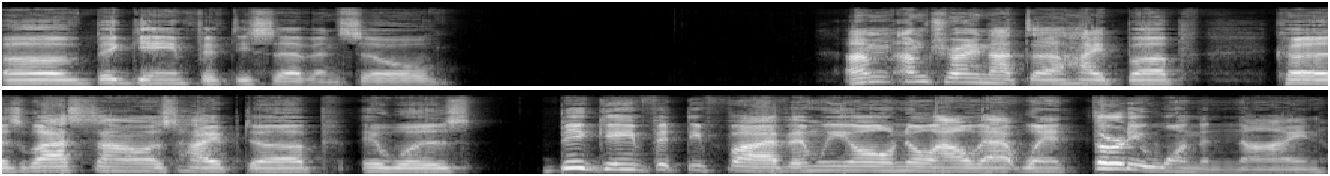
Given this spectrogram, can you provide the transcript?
of Big Game 57. So I'm I'm trying not to hype up cuz last time I was hyped up, it was Big Game 55 and we all know how that went. 31 to 9.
